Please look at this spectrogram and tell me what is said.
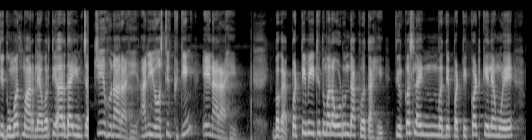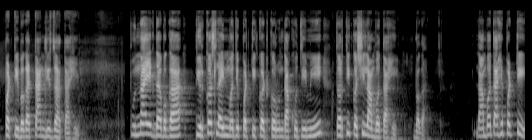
ती दुमत मारल्यावर ती अर्धा इंचाची होणार आहे आणि व्यवस्थित फिटिंग येणार आहे. बघा पट्टी मी इथे तुम्हाला ओढून दाखवत आहे. तिरकस लाईनमध्ये पट्टी कट केल्यामुळे पट्टी बघा ताणली जात आहे. पुन्हा एकदा बघा तिरकस लाईनमध्ये पट्टी कट करून दाखवते मी तर ती कशी लांबत आहे? बघा. लांबत आहे पट्टी.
